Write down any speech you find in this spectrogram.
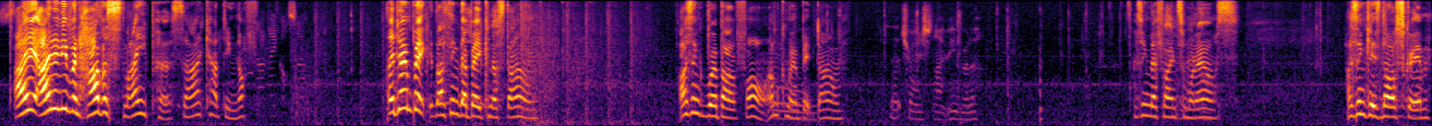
This is. I I didn't even have a sniper, so I can't do nothing. They. Don't break. I think they're breaking us down. I think we're about to fall. I'm coming a bit down. They're trying to snipe me, brother. I think they find someone else. I think it's not a scrim.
